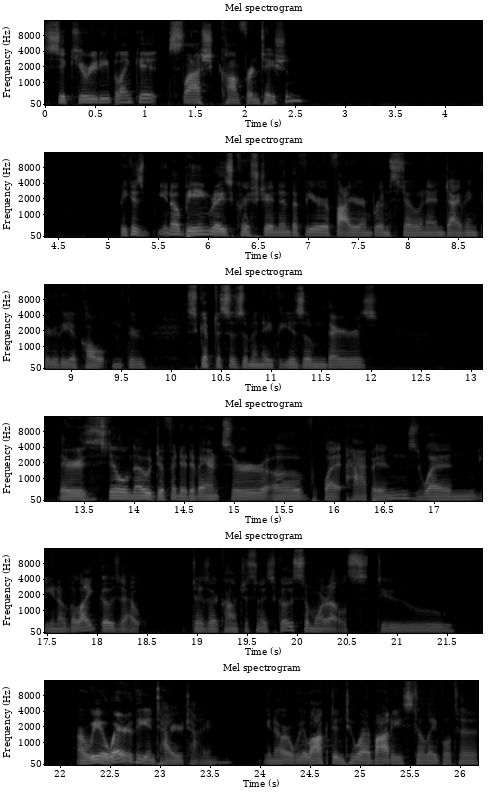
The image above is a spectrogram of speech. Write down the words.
security blanket slash confrontation. Because you know being raised christian and the fear of fire and brimstone and diving through the occult and through skepticism and atheism there's there's still no definitive answer of what happens when you know the light goes out. Does our consciousness go somewhere else? Do are we aware the entire time? You know are we locked into our bodies still able to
